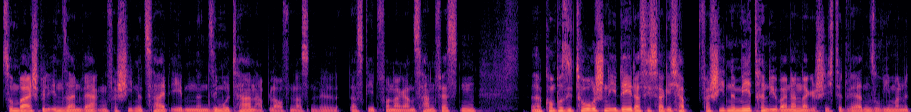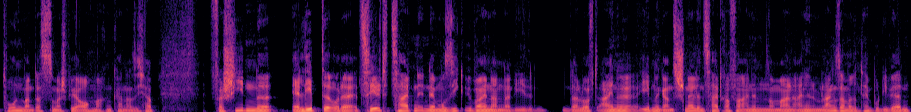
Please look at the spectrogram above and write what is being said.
zum Beispiel in seinen Werken verschiedene Zeitebenen simultan ablaufen lassen will. Das geht von einer ganz handfesten äh, kompositorischen Idee, dass ich sage, ich habe verschiedene Metren, die übereinander geschichtet werden, so wie man mit Tonband das zum Beispiel auch machen kann. Also ich habe verschiedene erlebte oder erzählte Zeiten in der Musik übereinander, die da läuft eine Ebene ganz schnell in Zeitraffer, eine normalen, eine im langsameren Tempo. Die werden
